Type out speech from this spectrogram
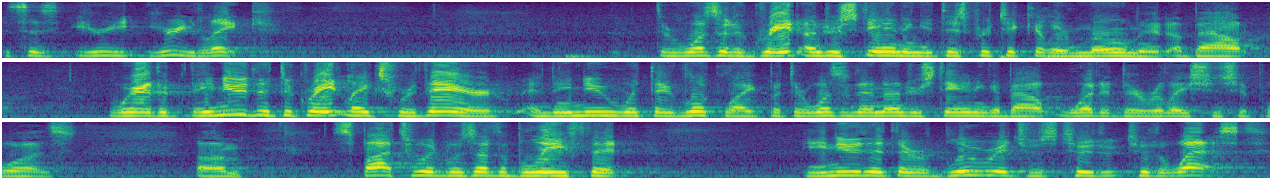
it says Erie, Erie Lake. There wasn't a great understanding at this particular moment about where the, they knew that the Great Lakes were there and they knew what they looked like, but there wasn't an understanding about what their relationship was. Um, Spotswood was of the belief that he knew that the Blue Ridge was to, to the west,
